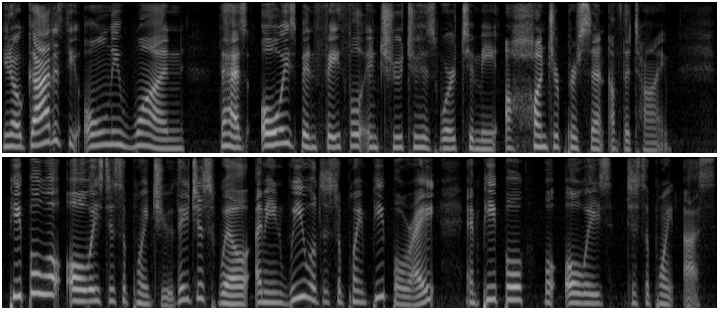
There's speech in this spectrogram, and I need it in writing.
You know, God is the only one that has always been faithful and true to His word to me a 100% of the time. People will always disappoint you. They just will. I mean, we will disappoint people, right? And people will always disappoint us.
